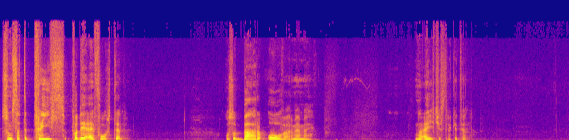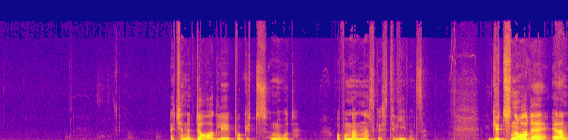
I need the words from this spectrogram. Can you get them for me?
som setter pris på det jeg får til, og så bærer over med meg når jeg ikke strekker til. Jeg kjenner daglig på Guds nåde og på menneskets tilgivelse. Guds nåde er den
